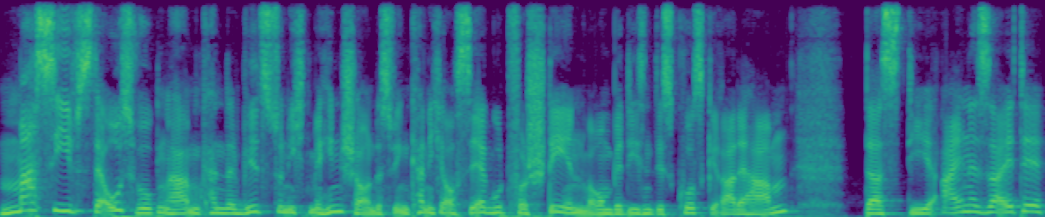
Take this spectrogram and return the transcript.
massivste Auswirkungen haben kann, dann willst du nicht mehr hinschauen. Deswegen kann ich auch sehr gut verstehen, warum wir diesen Diskurs gerade haben, dass die eine Seite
